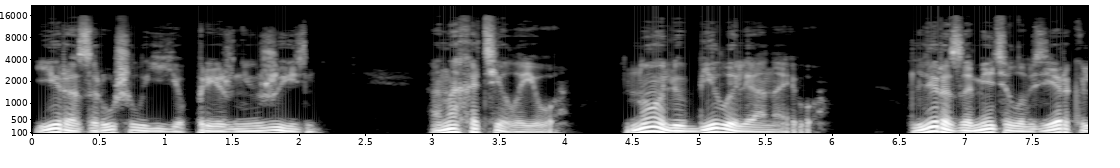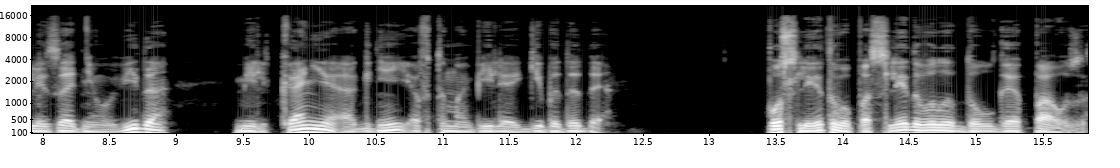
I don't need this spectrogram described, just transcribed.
и разрушил ее прежнюю жизнь. Она хотела его, но любила ли она его? Лера заметила в зеркале заднего вида мелькание огней автомобиля ГИБДД. После этого последовала долгая пауза.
